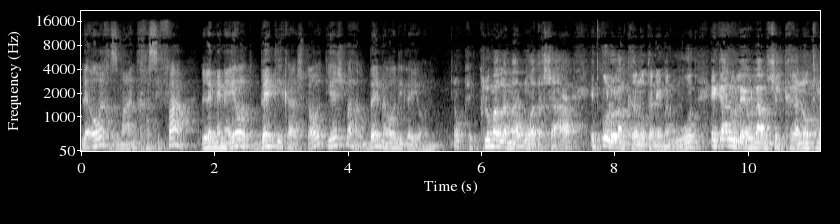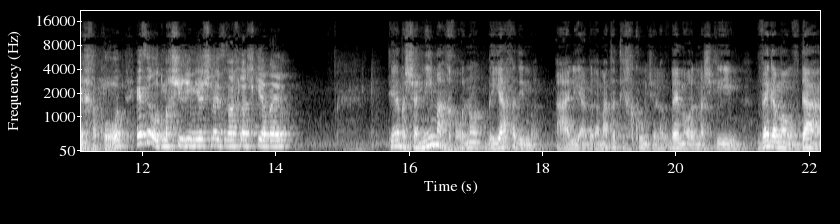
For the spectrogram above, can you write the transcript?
לאורך זמן חשיפה למניות בתיק ההשקעות, יש בה הרבה מאוד היגיון. אוקיי, okay. כלומר למדנו עד עכשיו את כל עולם קרנות הנאמנות, הגענו לעולם של קרנות מחכות, איזה עוד מכשירים יש לאזרח להשקיע בהם? תראה, בשנים האחרונות, ביחד עם העלייה ברמת התחכום של הרבה מאוד משקיעים, וגם העובדה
